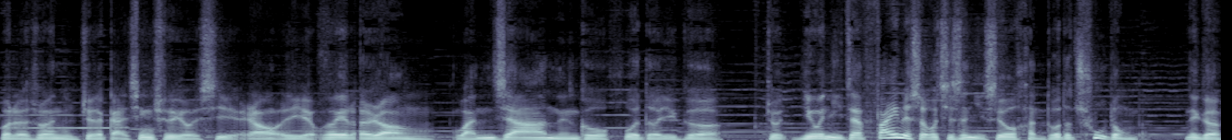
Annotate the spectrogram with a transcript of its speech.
或者说你觉得感兴趣的游戏，然后也为了让玩家能够获得一个，就因为你在翻译的时候，其实你是有很多的触动的，那个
